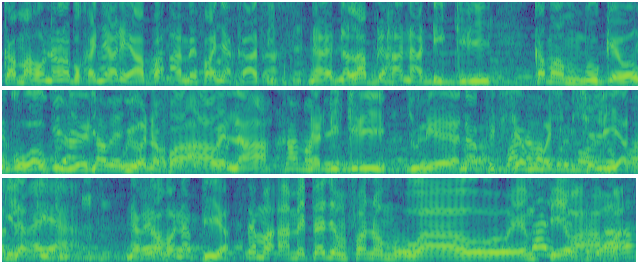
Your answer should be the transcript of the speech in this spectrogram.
kama Honorable Kanyari hapa amefanya kazi na, na labda hana digrii kama mbunge wa huko wa huku Nyeri, huyu anafaa awe na, na degree. Juu ni yeye anapitisha sheria kila kitu. Na gavana pia. sema ametaja mfano wa MCA wa hapa.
